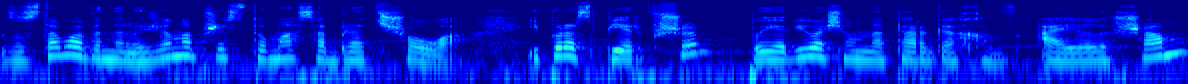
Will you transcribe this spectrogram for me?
została wynaleziona przez Thomasa Bradshawa i po raz pierwszy pojawiła się na targach w Aylsham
